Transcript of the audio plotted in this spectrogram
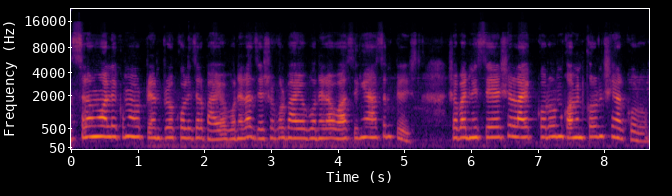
আসসালামু আলাইকুম আমার প্রিয় প্রিয় কলেজের ভাই বোনেরা, যে সকল ভাই বোনেরা ওয়াচিংয়ে আছেন প্লিজ সবাই নিচে এসে লাইক করুন কমেন্ট করুন শেয়ার করুন।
